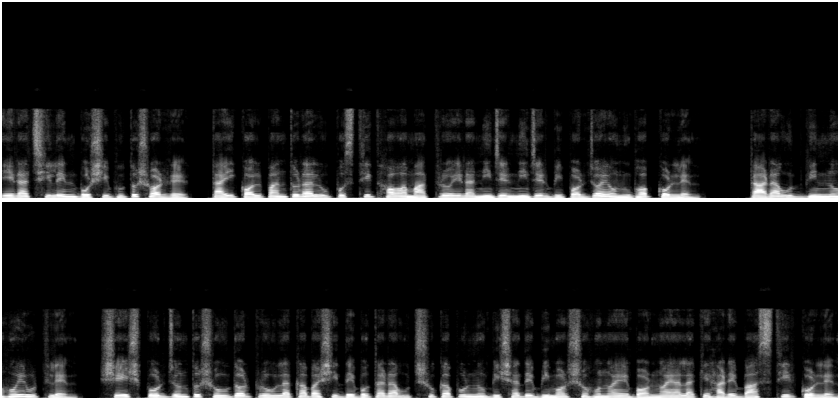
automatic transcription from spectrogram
এরা ছিলেন বশীভূত স্বর্গের, তাই কল্পান্তরাল উপস্থিত হওয়া মাত্র এরা নিজের নিজের বিপর্যয় অনুভব করলেন। তারা উদ্ভিন্ন হয়ে উঠলেন। শেষ পর্যন্ত সৌদর প্রৌলাকাবাসী দেবতারা উৎসুকাপূর্ণ বিষাদে বিমর্ষ হনয়ে বর্ণয়ালাকে হারে বাস স্থির করলেন।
